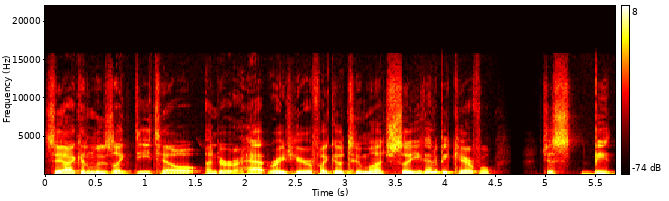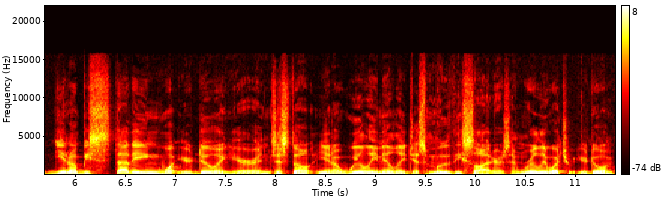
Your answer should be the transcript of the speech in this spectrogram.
See, I can lose like detail under a hat right here if I go too much. So you got to be careful. Just be, you know, be studying what you're doing here and just don't, you know, willy nilly just move these sliders and really watch what you're doing.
